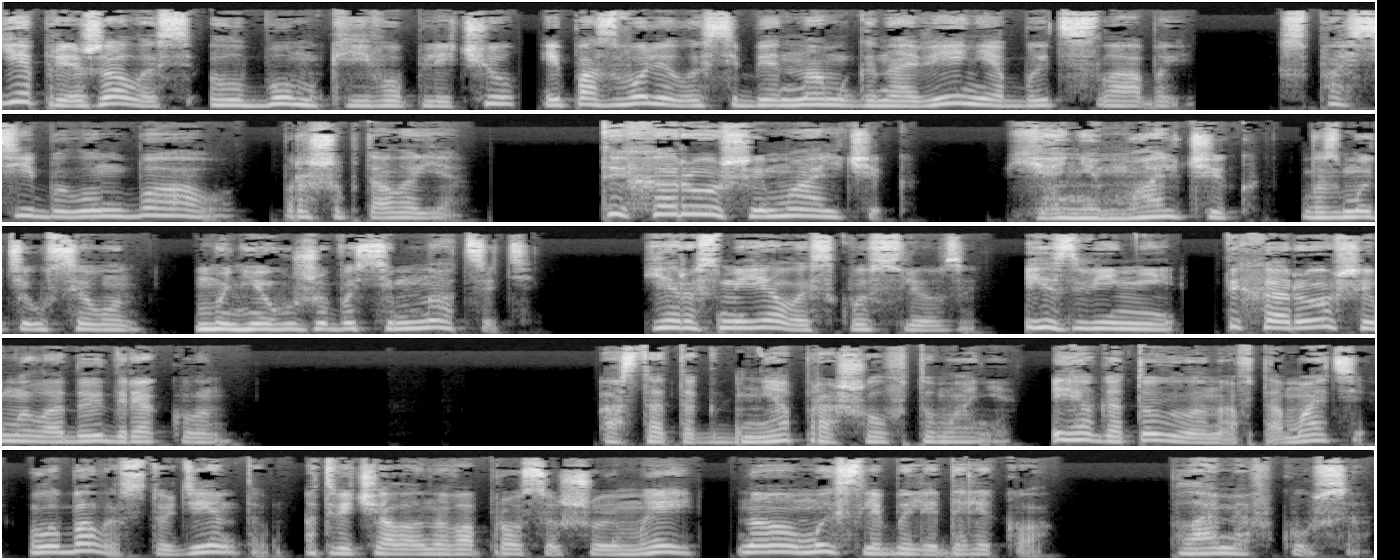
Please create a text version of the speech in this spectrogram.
Я прижалась лбом к его плечу и позволила себе на мгновение быть слабой. «Спасибо, Лунбао», — прошептала я. «Ты хороший мальчик». «Я не мальчик», — возмутился он. «Мне уже восемнадцать». Я рассмеялась сквозь слезы. «Извини, ты хороший молодой дракон». Остаток дня прошел в тумане. Я готовила на автомате, улыбалась студентам, отвечала на вопросы Шуймэй, но мысли были далеко. Пламя вкуса.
